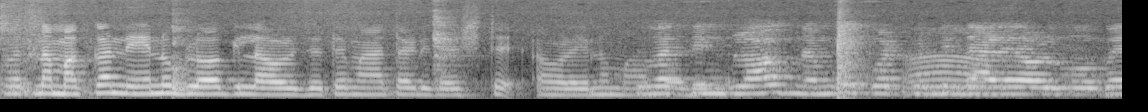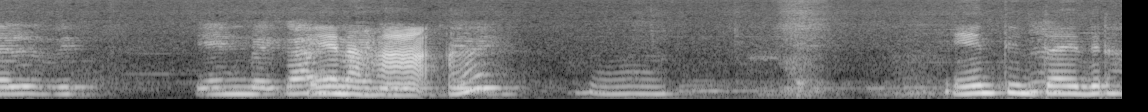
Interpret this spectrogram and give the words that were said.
ಇವತ್ತು ನಮ್ಮ ಅಕ್ಕಂದು ಏನು ಬ್ಲಾಗ್ ಇಲ್ಲ ಅವಳ ಜೊತೆ ಮಾತಾಡಿದೆ ಅಷ್ಟೇ. ಅವಳೇನು ಮಾತಾಡಿ ಇವತ್ತಿನ ಬ್ಲಾಗ್ ನಮ್ಗೆ ಕೊಟ್ಬಿಟ್ಟಿದ್ದಾಳೆ ಅವಳ ಮೊಬೈಲ್ ವಿತ್ ಏನ್ ಬೇಕಾ ಏನ ಹಾ ಏನು ತಿಂತಾ ಇದ್ದೀರಾ?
